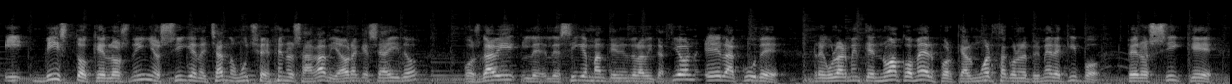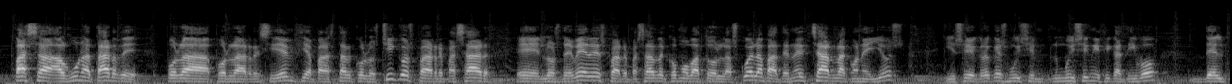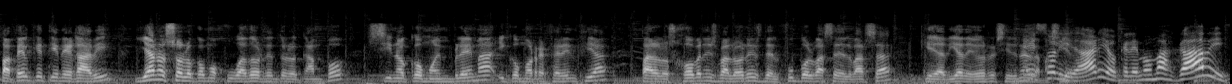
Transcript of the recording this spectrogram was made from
Y visto que los niños siguen echando mucho de menos a Gaby ahora que se ha ido, pues Gaby le, le siguen manteniendo la habitación, él acude regularmente no a comer porque almuerza con el primer equipo, pero sí que pasa alguna tarde por la, por la residencia para estar con los chicos, para repasar eh, los deberes, para repasar de cómo va todo en la escuela, para tener charla con ellos. Y eso yo creo que es muy, muy significativo del papel que tiene Gaby, ya no solo como jugador dentro del campo, sino como emblema y como referencia para los jóvenes valores del fútbol base del Barça que a día de hoy residen en la Masía. solidario, queremos más Gaby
